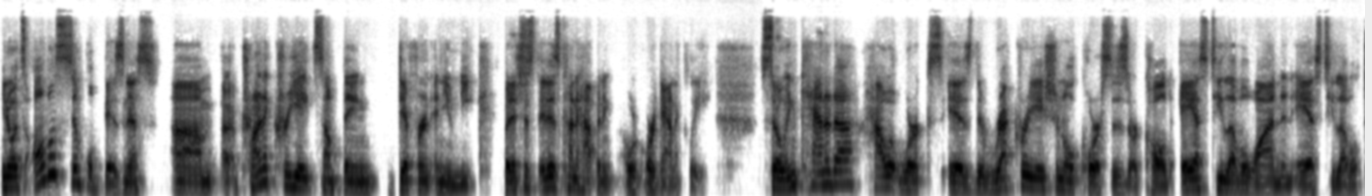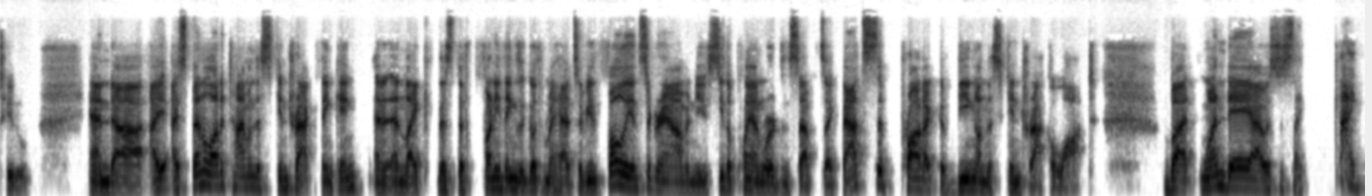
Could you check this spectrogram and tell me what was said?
you know, it's almost simple business. Um, I'm trying to create something different and unique, but it's just, it is kind of happening organically. So in Canada, how it works is the recreational courses are called AST level one and AST level two. And uh, I, I spent a lot of time on the skin track thinking and, and like there's the funny things that go through my head. So if you follow Instagram and you see the plan words and stuff, it's like that's the product of being on the skin track a lot. But one day I was just like, I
